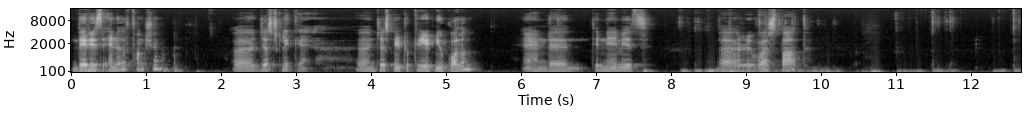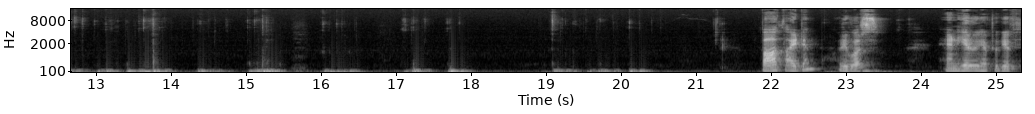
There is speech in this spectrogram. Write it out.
There is another function. Uh, just click, uh, just need to create new column. And uh, the name is uh, reverse path. Path item reverse. And here we have to give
